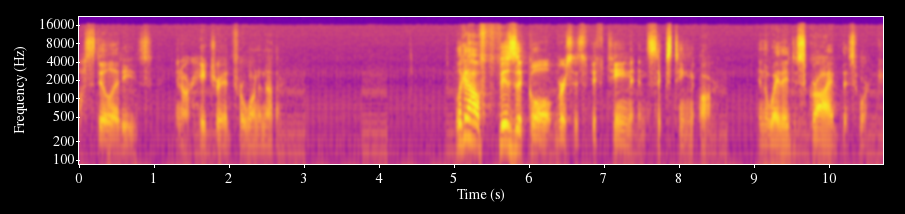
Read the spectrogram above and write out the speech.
hostilities and our hatred for one another. Look at how physical verses 15 and 16 are in the way they describe this work.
